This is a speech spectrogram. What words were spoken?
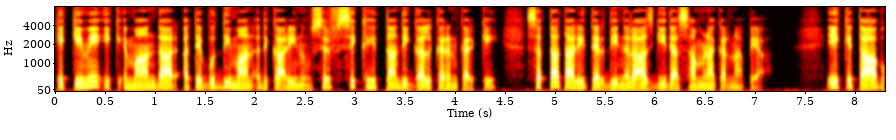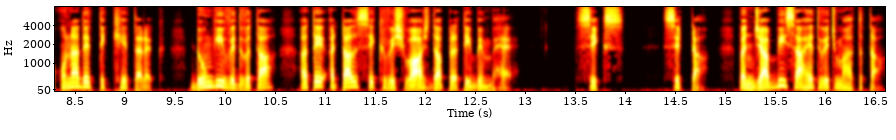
ਕਿ ਕਿਵੇਂ ਇੱਕ ਇਮਾਨਦਾਰ ਅਤੇ ਬੁੱਧੀਮਾਨ ਅਧਿਕਾਰੀ ਨੂੰ ਸਿਰਫ ਸਿੱਖ ਹਿੱਤਾਂ ਦੀ ਗੱਲ ਕਰਨ ਕਰਕੇ ਸੱਤਾਧਾਰੀ ਧਿਰ ਦੀ ਨਾਰਾਜ਼ਗੀ ਦਾ ਸਾਹਮਣਾ ਕਰਨਾ ਪਿਆ। ਇਹ ਕਿਤਾਬ ਉਨ੍ਹਾਂ ਦੇ ਤਿੱਖੇ ਤਰਕ ਡੂੰਗੀ ਵਿਦਵਤਾ ਅਤੇ ਅਟਲ ਸਿੱਖ ਵਿਸ਼ਵਾਸ ਦਾ ਪ੍ਰਤੀਬਿੰਬ ਹੈ। 6 ਸਿੱਟਾ, ਪੰਜਾਬੀ ਸਾਹਿਤ ਵਿੱਚ ਮਹੱਤਤਾ।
